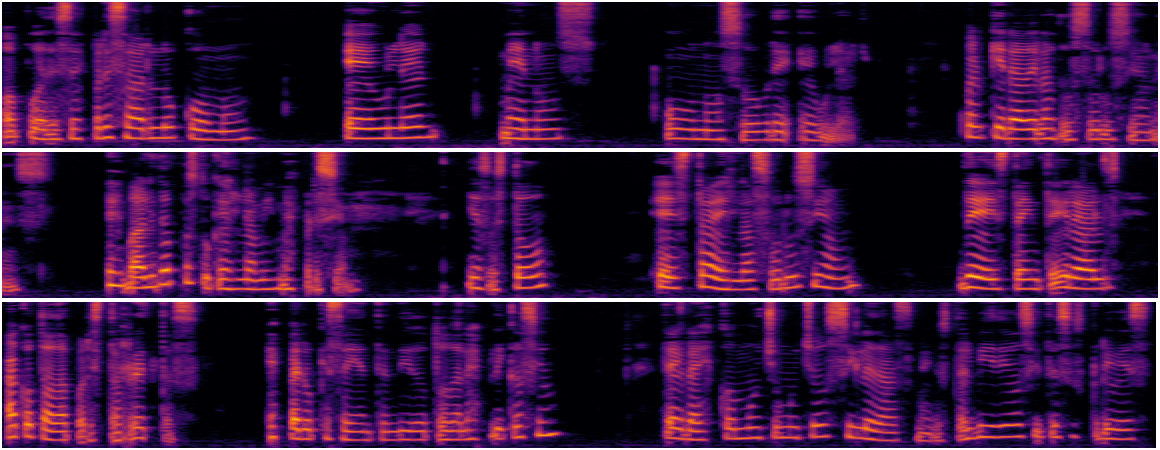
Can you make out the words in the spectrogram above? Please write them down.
o puedes expresarlo como Euler menos 1 sobre Euler. Cualquiera de las dos soluciones es válida puesto que es la misma expresión. Y eso es todo. Esta es la solución de esta integral acotada por estas rectas. Espero que se haya entendido toda la explicación. Te agradezco mucho, mucho si le das me gusta al video, si te suscribes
